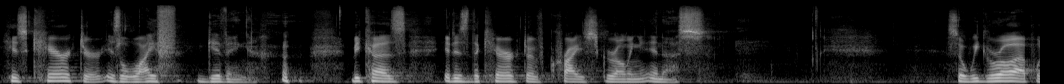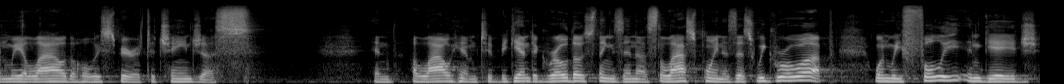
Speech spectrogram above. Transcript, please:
his character is life giving because it is the character of Christ growing in us. So we grow up when we allow the Holy Spirit to change us and allow Him to begin to grow those things in us. The last point is this we grow up when we fully engage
